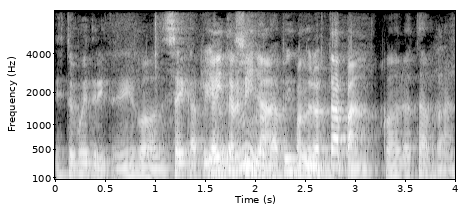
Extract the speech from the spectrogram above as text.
Estoy muy triste, Nico. Seis capítulos. Y ahí termina, capítulos. cuando los tapan. Cuando los tapan.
